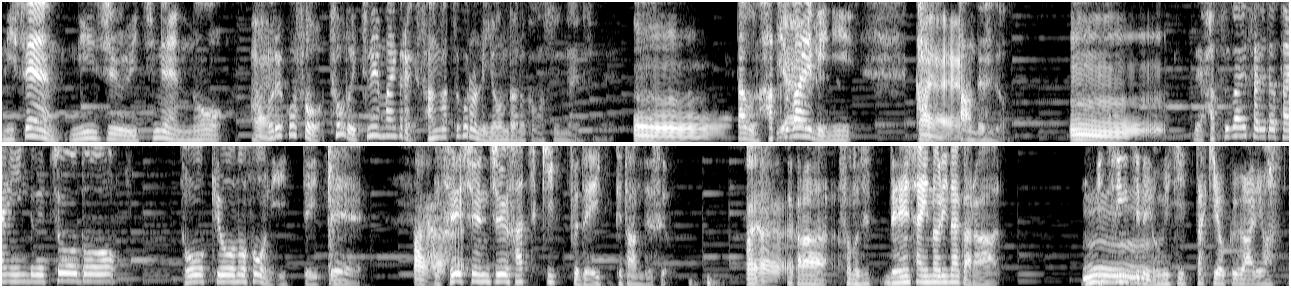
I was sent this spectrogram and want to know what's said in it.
2021年の、はい。それこそちょうど1年前ぐらい、3月頃に読んだのかもしれないですね。うーん。多分発売日にはいはい買ったんですよ。うーん。で、発売されたタイミングでちょうど東京の方に行っていて、はいはいで青春18切符で行ってたんですよ。はいはいはいだから、そのじ電車に乗りながら、うーん。1日で読み切った記憶があります。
